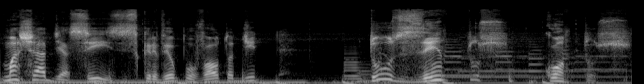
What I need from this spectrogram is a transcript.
Machado de Assis escreveu por volta de 200 contos.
